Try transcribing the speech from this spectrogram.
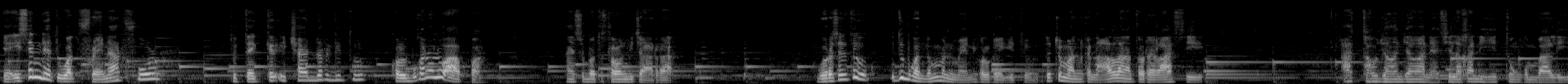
Ya isn't that what friends are for? To take care each other gitu. Kalau bukan lu apa? Hanya sebatas lawan bicara. Gue rasa itu itu bukan temen men kalau kayak gitu. Itu cuman kenalan atau relasi. Atau jangan-jangan ya silakan dihitung kembali.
